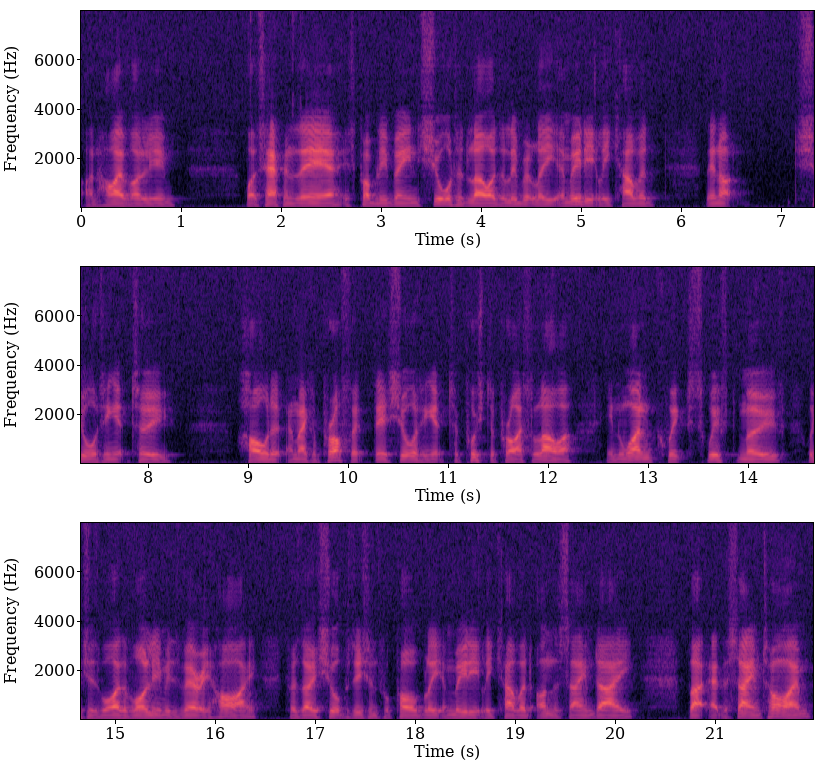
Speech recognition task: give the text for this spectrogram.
on high volume. What's happened there is probably been shorted lower deliberately, immediately covered. They're not shorting it to hold it and make a profit. They're shorting it to push the price lower in one quick, swift move, which is why the volume is very high because those short positions were probably immediately covered on the same day. But at the same time,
